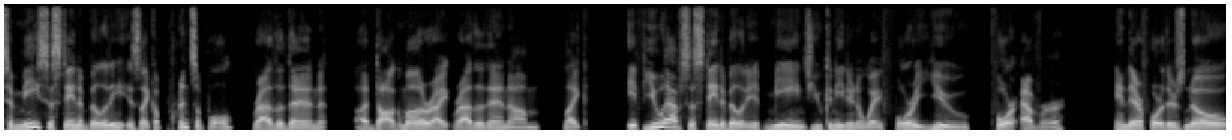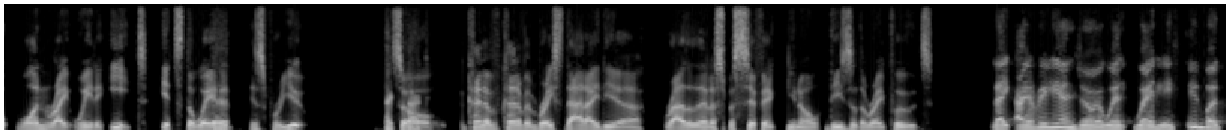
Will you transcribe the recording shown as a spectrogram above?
To me, sustainability is like a principle rather than a dogma, right? Rather than um, like if you have sustainability, it means you can eat in a way for you forever. And therefore, there's no one right way to eat. It's the way that is for you. Exactly. So kind of kind of embrace that idea rather than a specific, you know, these are the right foods. like I really enjoy weight, weightlifting, but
